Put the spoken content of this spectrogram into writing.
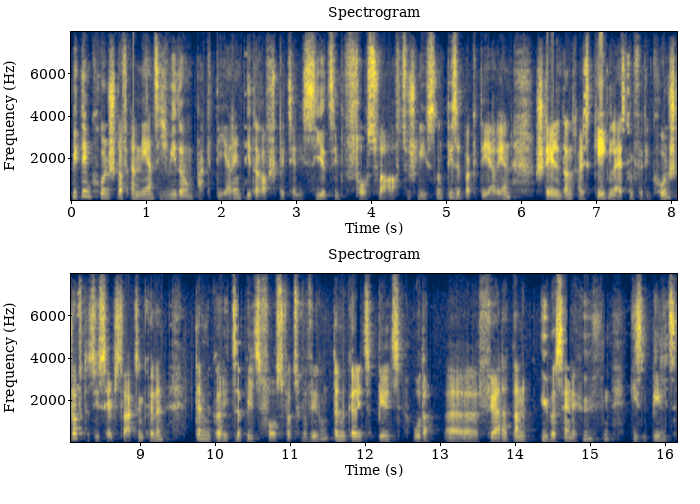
Mit dem Kohlenstoff ernähren sich wiederum Bakterien, die darauf spezialisiert sind, Phosphor aufzuschließen. Und diese Bakterien stellen dann als Gegenleistung für den Kohlenstoff, dass sie selbst wachsen können, der Mykorrhiza-Pilz Phosphor zur Verfügung. Der Mykorrhiza-Pilz Pilz oder äh, fördert dann über seine Hyphen diesen Pilz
